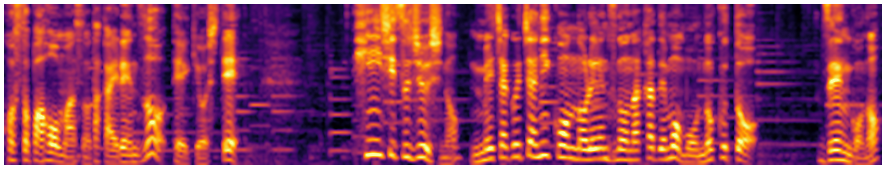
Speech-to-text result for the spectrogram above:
コストパフォーマンスの高いレンズを提供して品質重視のめちゃくちゃニコンのレンズの中でももうノクト前後の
